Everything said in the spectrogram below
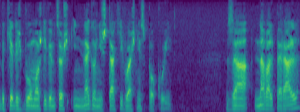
by kiedyś było możliwym coś innego niż taki właśnie spokój. Za Navalperal,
